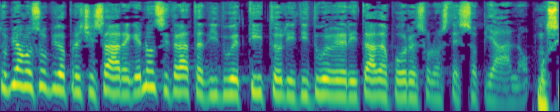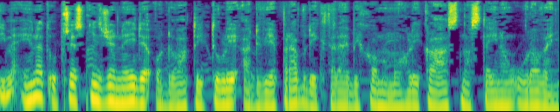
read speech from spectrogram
Dobbiamo subito precisare che non si tratta di due titoli, di due verità da porre sullo stesso piano. Musíme i hned upřesnit, že nejde o dva tituly a dvě pravdy, které bychom mohli klást na stejnou úroveň.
